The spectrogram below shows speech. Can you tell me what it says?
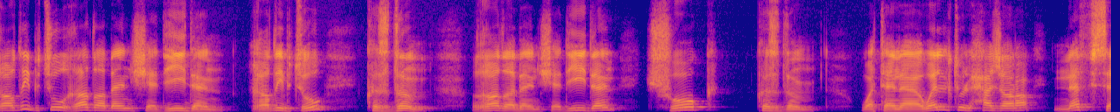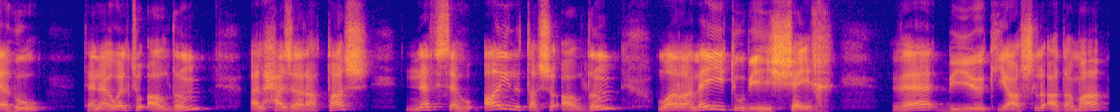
gadibtu gadaben şediden gadibtu kızdım gadaben şediden çok kızdım ve tenaveltul hacera nefsehu tenaveltu aldım el hacera taş nefsehu aynı taşı aldım ve rameytu bihi şeyh ve büyük yaşlı adama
